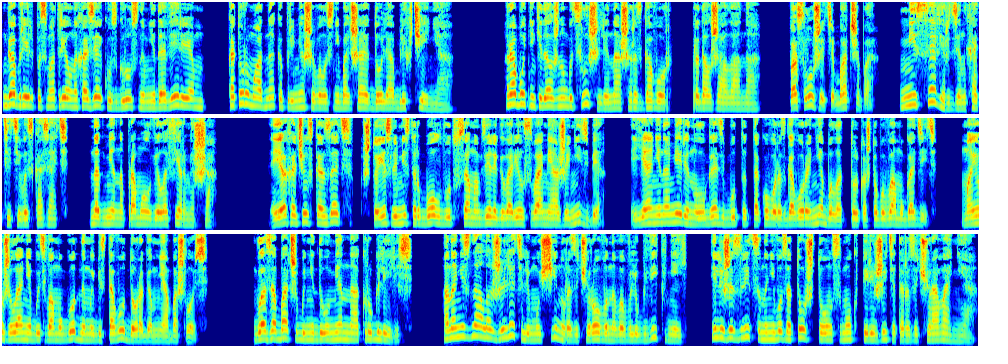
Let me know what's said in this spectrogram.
Габриэль посмотрел на хозяйку с грустным недоверием, которому, однако, примешивалась небольшая доля облегчения. Работники должно быть слышали наш разговор, продолжала она. Послушайте, Батшеба. Мисс Эвердин, хотите вы сказать? надменно промолвила фермерша. Я хочу сказать, что если мистер Болдвуд в самом деле говорил с вами о женитьбе, я не намерен лгать, будто такого разговора не было, только чтобы вам угодить. Мое желание быть вам угодным и без того дорого мне обошлось. Глаза Батшебы недоуменно округлились. Она не знала, жалеть ли мужчину, разочарованного в любви к ней, или же злиться на него за то, что он смог пережить это разочарование.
